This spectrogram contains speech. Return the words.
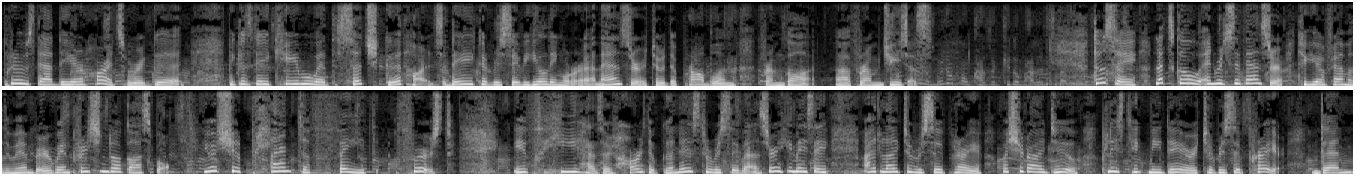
proves that their hearts were good. Because they came with such good hearts, they could receive healing or an answer to the problem from God, uh, from Jesus. Don't say, let's go and receive answer to your family member when preaching the gospel. You should plant the faith first. If he has a heart of goodness to receive answer, he may say, I'd like to receive prayer. What should I do? Please take me there to receive prayer. Then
